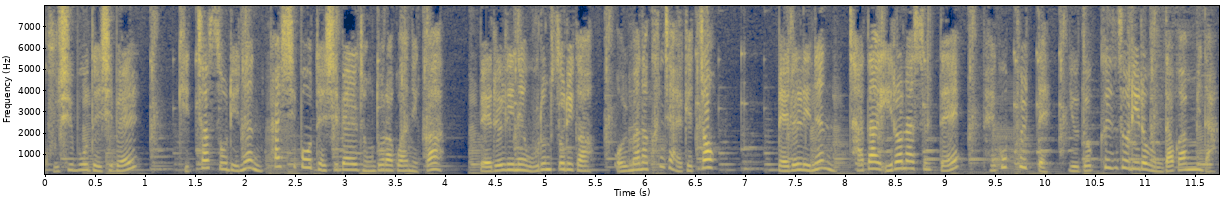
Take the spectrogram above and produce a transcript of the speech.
95데시벨. 기차 소리는 85데시벨 정도라고 하니까 메를린의 울음소리가 얼마나 큰지 알겠죠? 메를린은 자다 일어났을 때, 배고플 때 유독 큰 소리로 운다고 합니다.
